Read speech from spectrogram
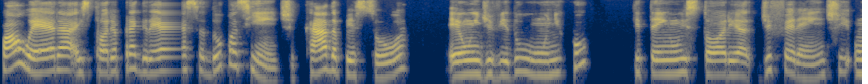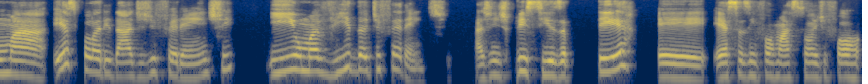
qual era a história pregressa do paciente. Cada pessoa é um indivíduo único que tem uma história diferente, uma escolaridade diferente e uma vida diferente a gente precisa ter é, essas informações de for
